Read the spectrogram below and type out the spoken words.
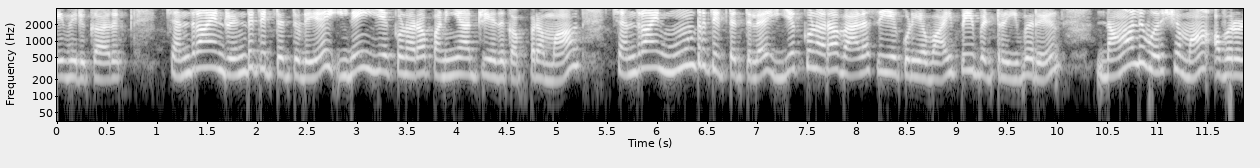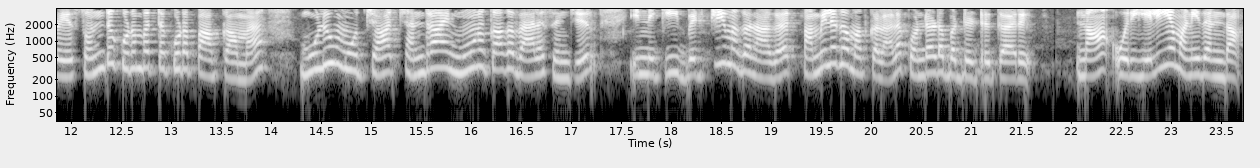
ஏவிருக்காரு சந்திராயன் ரெண்டு திட்டத்துடைய இணை இயக்குனராக பணியாற்றியதுக்கு அப்புறமா சந்திராயன் மூன்று திட்டத்தில் இயக்குனராக வேலை செய்யக்கூடிய வாய்ப்பை பெற்ற இவர் நாலு வருஷமாக அவருடைய சொந்த குடும்பத்தை கூட பார்க்காம முழு மூச்சா சந்திராயன் மூணுக்காக வேலை செஞ்சு இன்னைக்கு வெற்றி மகனாக தமிழக மக்களால் கொண்டாடப்பட்டுட்டு இருக்காரு. நான் ஒரு எளிய மனிதன்தான்.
